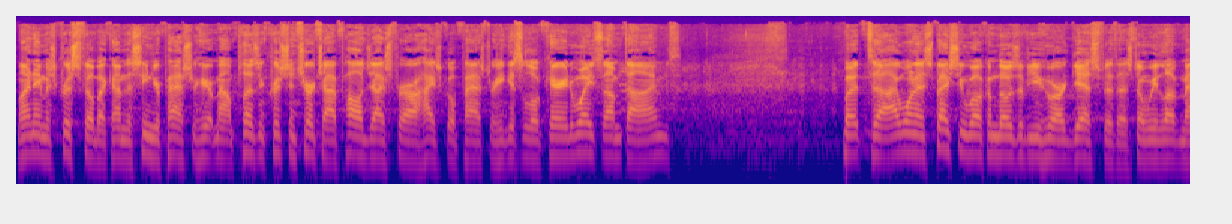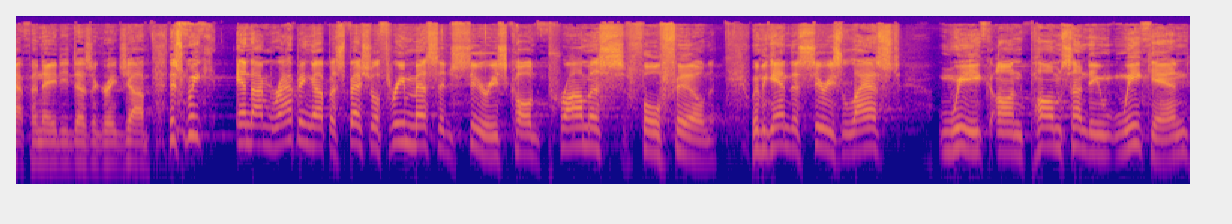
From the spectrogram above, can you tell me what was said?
my name is Chris Philbeck. I'm the senior pastor here at Mount Pleasant Christian Church. I apologize for our high school pastor. He gets a little carried away sometimes. But uh, I want to especially welcome those of you who are guests with us. Don't we love Matt Pinade? He does a great job. This week, and I'm wrapping up a special three message series called Promise Fulfilled. We began this series last week on Palm Sunday weekend.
